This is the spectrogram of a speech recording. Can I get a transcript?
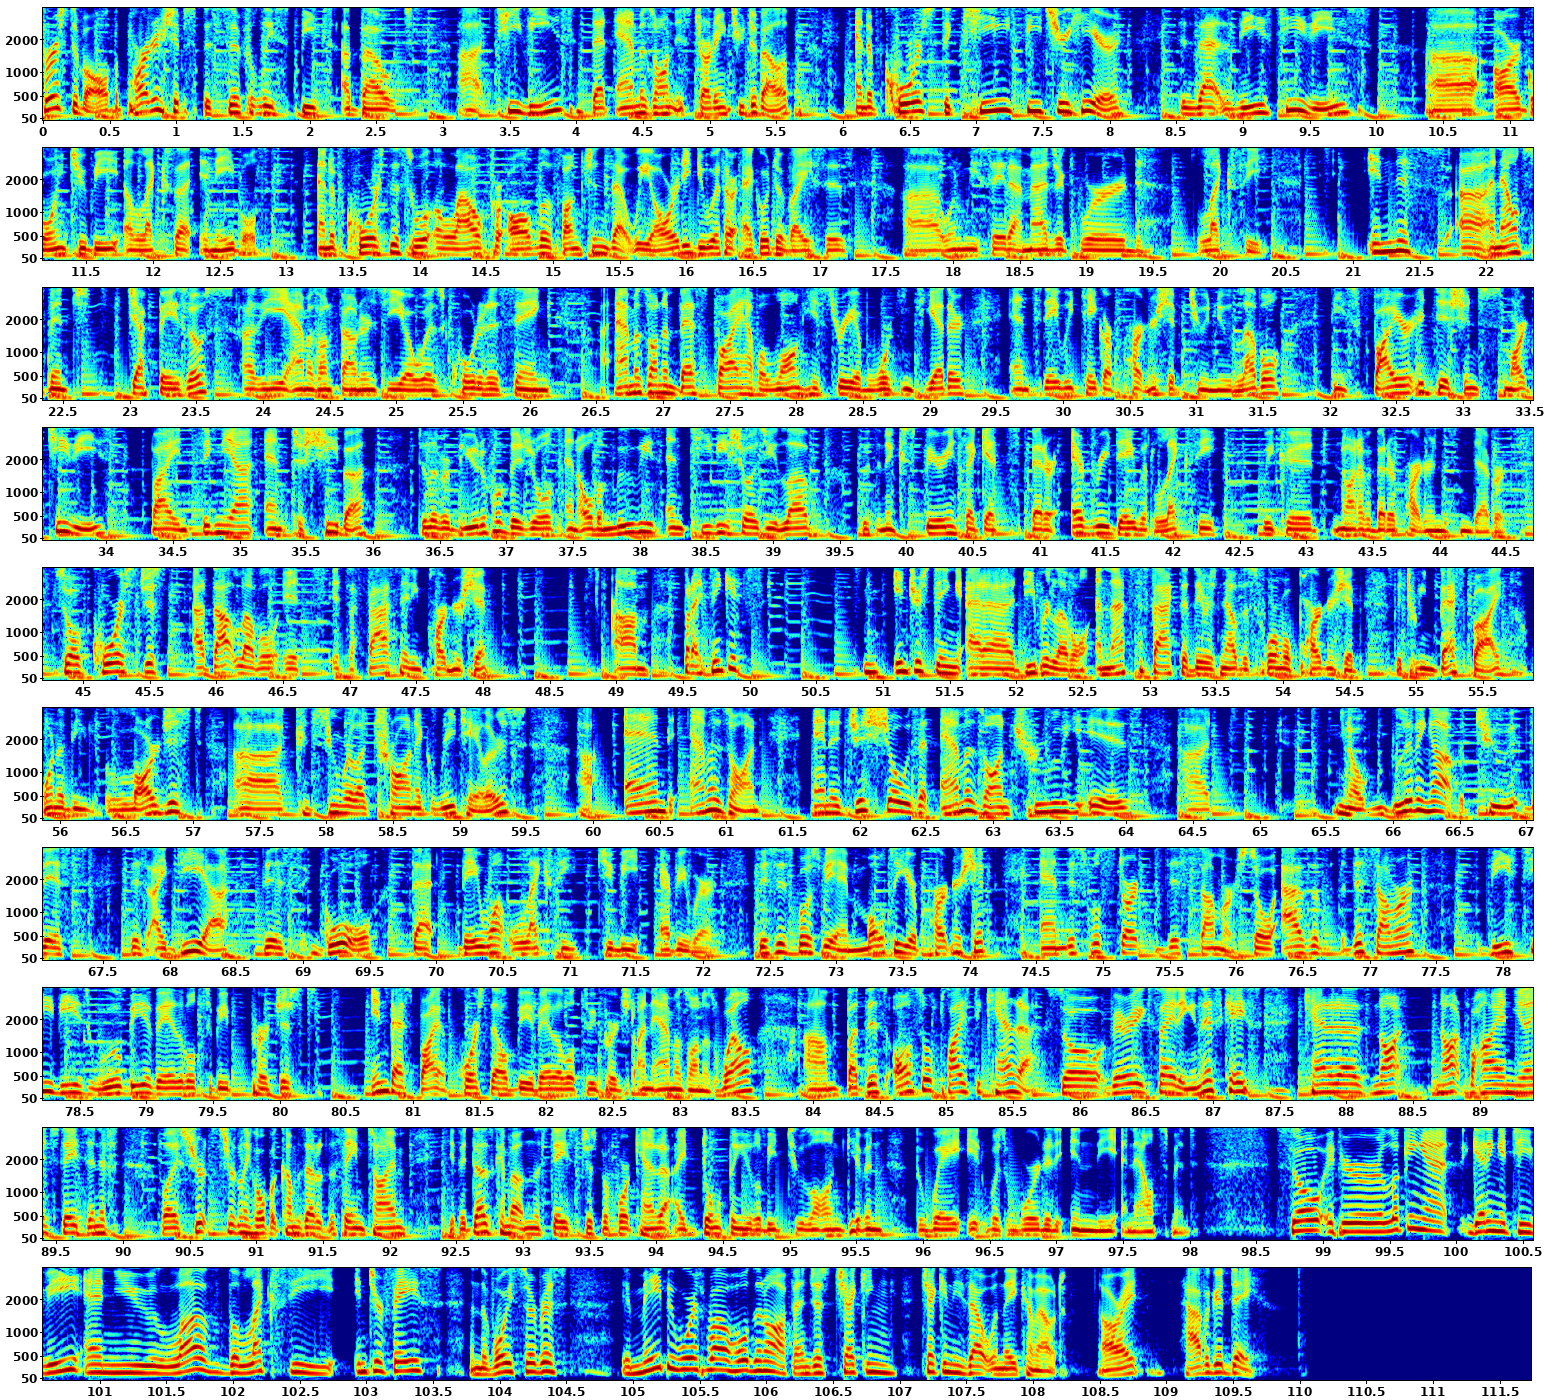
First of all, the partnership specifically speaks about uh, TVs that Amazon is starting to develop. And of course, the key feature here is that these TVs uh, are going to be Alexa enabled. And of course, this will allow for all the functions that we already do with our Echo devices uh, when we say that magic word Lexi. In this uh, announcement, Jeff Bezos, uh, the Amazon founder and CEO, was quoted as saying, Amazon and Best Buy have a long history of working together, and today we take our partnership to a new level. These Fire Edition smart TVs by Insignia and Toshiba deliver beautiful visuals and all the movies and TV shows you love with an experience that gets better every day with Lexi. We could not have a better partner in this endeavor. So, of course, just at that level, it's it's a fascinating partnership. Um, but I think it's interesting at a deeper level, and that's the fact that there is now this formal partnership between Best Buy, one of the largest uh, consumer electronic retailers, uh, and Amazon. And it just shows that Amazon truly is, uh, you know, living up to this this idea, this goal that they want Lexi to be everywhere. This is supposed to be a multi-year partnership, and this will start this summer. So as of this summer, these TVs will be available to be purchased in Best Buy. Of course, they'll be available to be purchased on Amazon as well. Um, but this also applies to Canada, so very exciting. In this case, Canada is not not behind the United States, and if well, I certainly hope it comes out at the same time. If it does come out in the states just before Canada, I don't think it'll be too long, given the way it was worded in the announcement. So, if you're looking at getting a TV and you love the Lexi interface and the voice service, it may be worthwhile holding off and just checking checking these out when they come out. All right, have a good day.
